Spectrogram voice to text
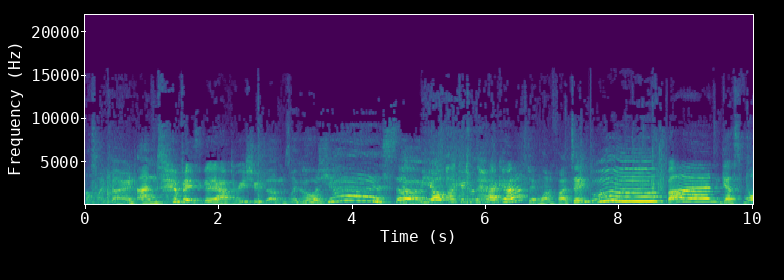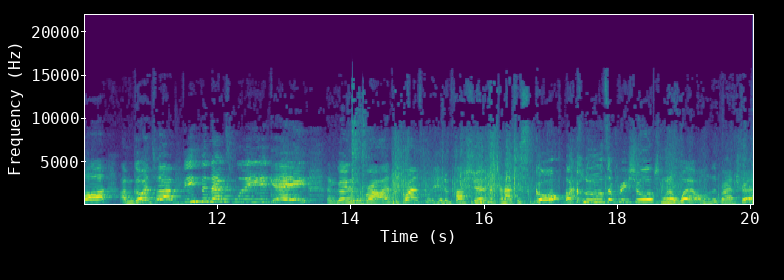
lost my phone and basically I have to reshoot them. Oh my god, yes! PR package with haircut. Don't mind if I do. Ooh, fun! Guess what? I'm going to Ibiza next week, eh? I'm going with a brand. The brand's called Hidden Fashion and I just got my clothes, I'm pretty sure. I'm gonna wear on the brand trip.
